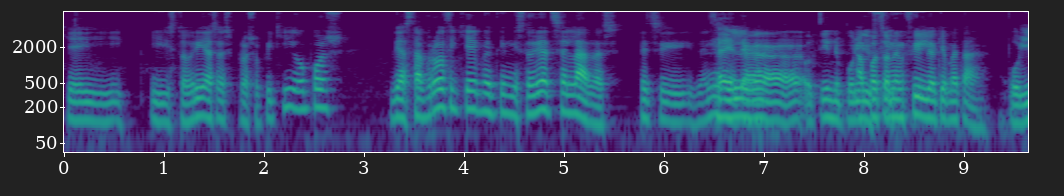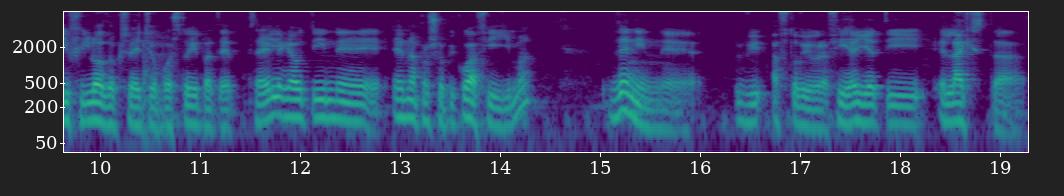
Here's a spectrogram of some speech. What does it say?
και η, η ιστορία σας η προσωπική όπως διασταυρώθηκε με την ιστορία της Ελλάδας. Έτσι δεν Θα είναι έλεγα ότι είναι πολύ, από φι- τον εμφύλιο και μετά. πολύ φιλόδοξο έτσι όπως το είπατε. Θα έλεγα ότι είναι ένα προσωπικό αφήγημα. Δεν είναι αυτοβιογραφία γιατί ελάχιστα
